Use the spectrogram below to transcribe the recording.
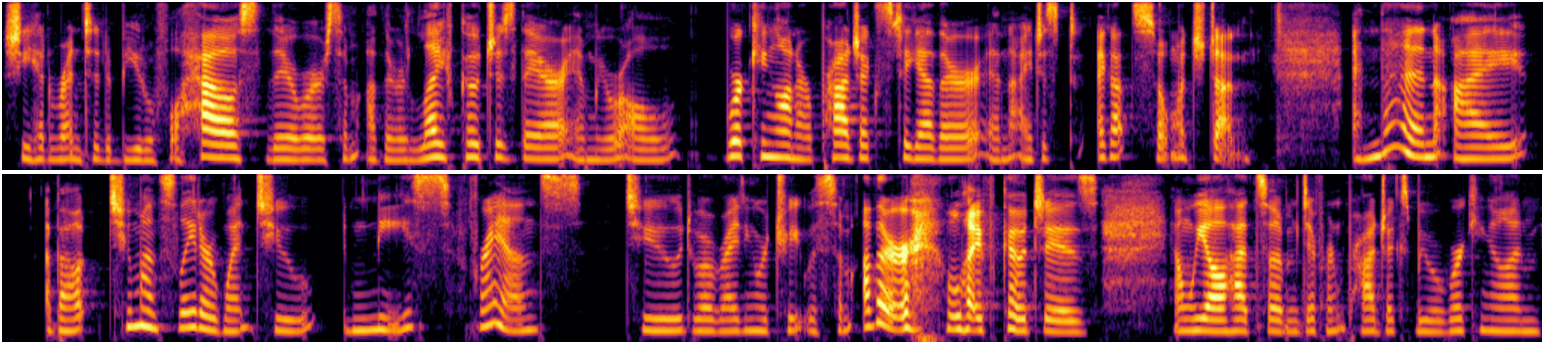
She had rented a beautiful house. There were some other life coaches there, and we were all working on our projects together. And I just, I got so much done. And then I, about two months later, went to Nice, France to do a writing retreat with some other life coaches, and we all had some different projects we were working on.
